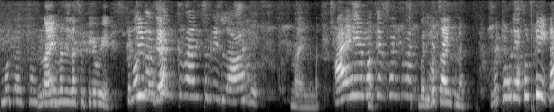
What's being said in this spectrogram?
मकर संक्रांत. नाही म्हणला सुट्टी होईल मकर संक्रांतीला आहे. नाही म्हणा. आहे मकर संक्रांत. बरं हेच ऐक ना. मिठू उद्या सुट्टी आहे का?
